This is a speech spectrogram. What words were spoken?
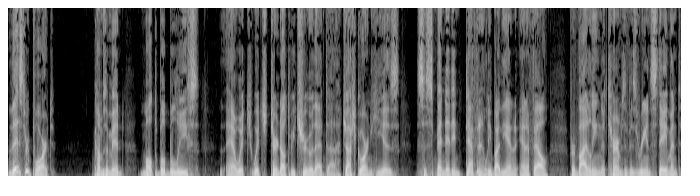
This report comes amid multiple beliefs, uh, which which turned out to be true. That uh, Josh Gordon he is suspended indefinitely by the NFL for violating the terms of his reinstatement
